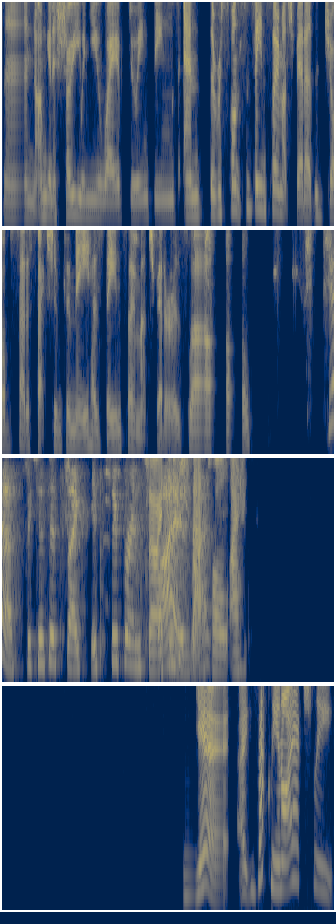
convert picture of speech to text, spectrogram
And I'm going to show you a new way of doing things. And the response has been so much better. The job satisfaction for me has been so much better as well. Yeah, because it's like it's super inspired. So I think it's that whole I yeah, exactly. And I actually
